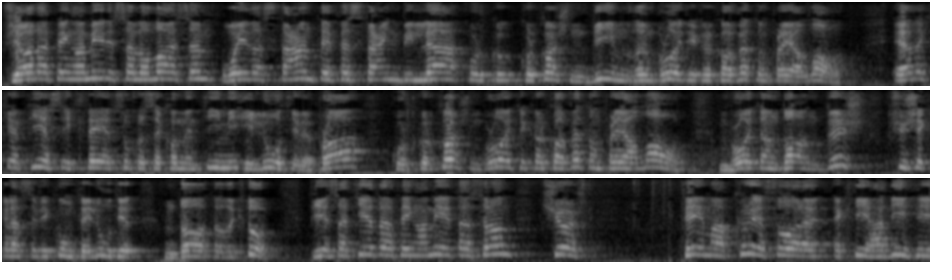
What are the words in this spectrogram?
Fjala e pejgamberit sallallahu alajhi wasallam, "Wa idha sta'anta fasta'in billah", kur të kërkosh ndihmë dhe mbrojtje kërko vetëm prej Allahut. Edhe kjo pjesë i kthehet sikurse komentimi i lutjeve. Pra, kur të kërkosh mbrojtje kërko vetëm prej Allahut. Mbrojtja ndahet në dysh, qysh e klasifikuam te lutjet, ndahet edhe këtu. Pjesa tjetër e pejgamberit sallallahu alajhi wasallam, që është tema kryesore e këtij hadithi,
